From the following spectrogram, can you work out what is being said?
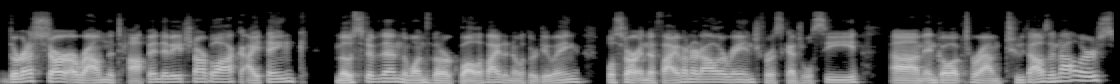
they're going to start around the top end of H&R Block. I think most of them, the ones that are qualified and know what they're doing, will start in the $500 range for a Schedule C um, and go up to around $2,000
